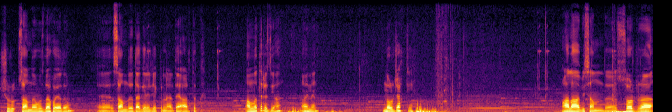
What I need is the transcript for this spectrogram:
şu sandığımızı da koyalım. Ee, sandığı da gelecek günlerde artık anlatırız ya. Aynen. Ne olacak ki? Al abi sandığı. Sonra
